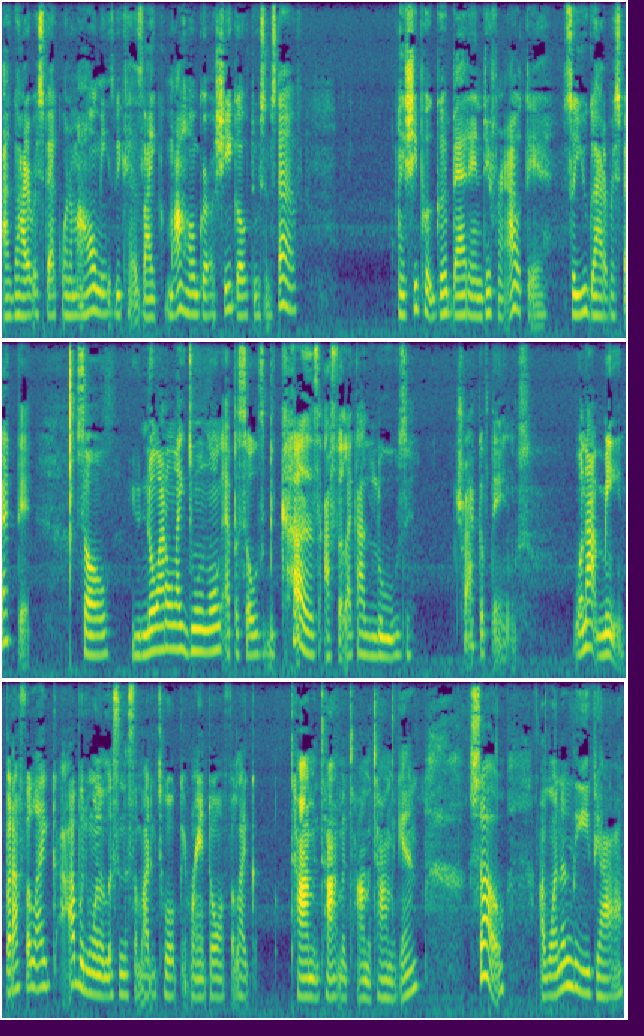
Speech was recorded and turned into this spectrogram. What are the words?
I gotta respect one of my homies because like my homegirl, she go through some stuff and she put good, bad, and different out there. So you gotta respect it. So you know I don't like doing long episodes because I feel like I lose track of things. Well, not me, but I feel like I wouldn't want to listen to somebody talk and rant on for like time and time and time and time again. So I want to leave y'all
